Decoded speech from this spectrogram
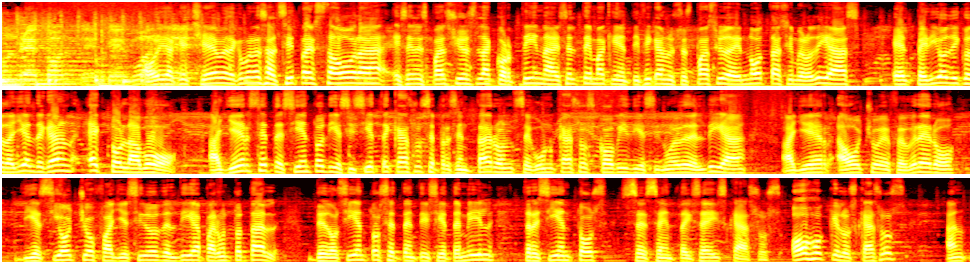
un recorte. Oiga, qué chévere, qué buena salsita a esta hora. Es el espacio, es la cortina, es el tema que identifica nuestro espacio de notas y melodías. El periódico de ayer de gran Héctor Lavoe. Ayer 717 casos se presentaron según casos COVID-19 del día. Ayer a 8 de febrero, 18 fallecidos del día para un total de 277.366 casos. Ojo que los casos han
